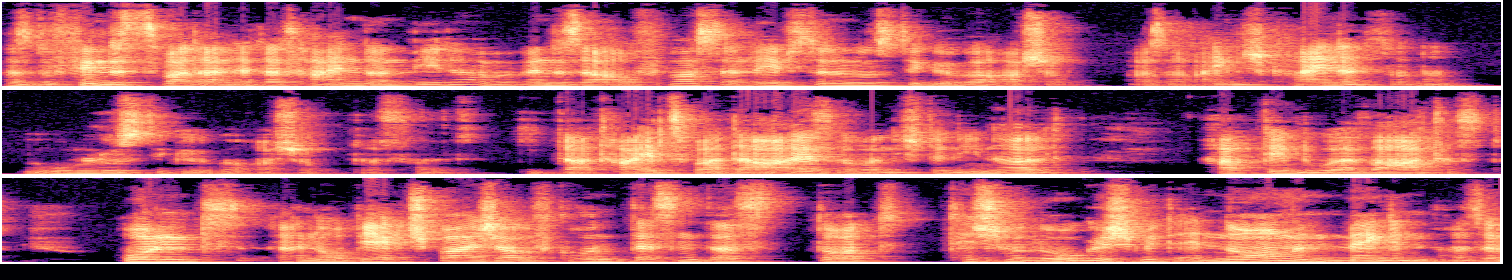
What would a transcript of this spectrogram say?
Also du findest zwar deine Dateien dann wieder, aber wenn du sie aufmachst, erlebst du eine lustige Überraschung. Also eigentlich keine, sondern eine unlustige Überraschung, dass halt die Datei zwar da ist, aber nicht den Inhalt hat, den du erwartest. Und ein Objektspeicher aufgrund dessen, dass dort technologisch mit enormen Mengen, also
